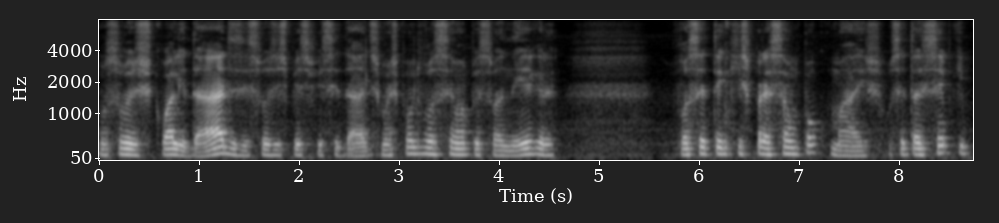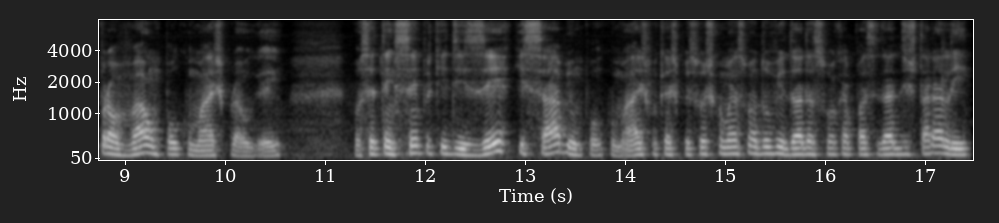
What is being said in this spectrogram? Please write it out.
com suas qualidades e suas especificidades. Mas quando você é uma pessoa negra, você tem que expressar um pouco mais. Você tem sempre que provar um pouco mais para alguém. Você tem sempre que dizer que sabe um pouco mais, porque as pessoas começam a duvidar da sua capacidade de estar ali.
